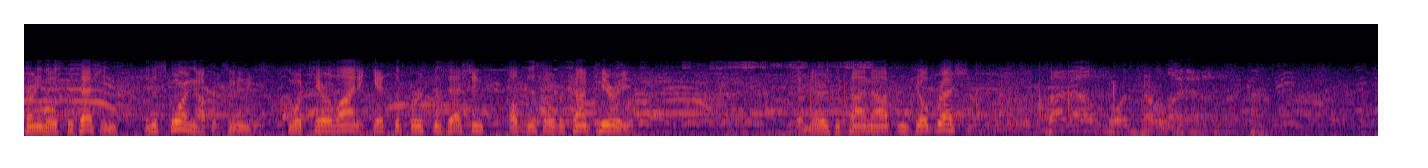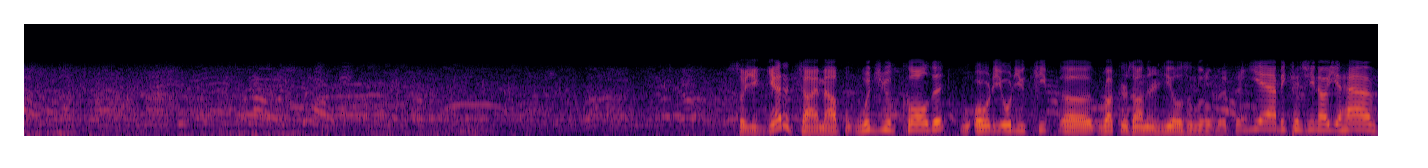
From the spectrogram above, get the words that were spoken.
turning those possessions into scoring opportunities. North Carolina gets the first possession of this overtime period. And there's the timeout from Joe Breschi. Timeout, North Carolina. So you get a timeout, but would you have called it, or do you, or do you keep uh, Rutgers on their heels a little bit there? Yeah, because you know you have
